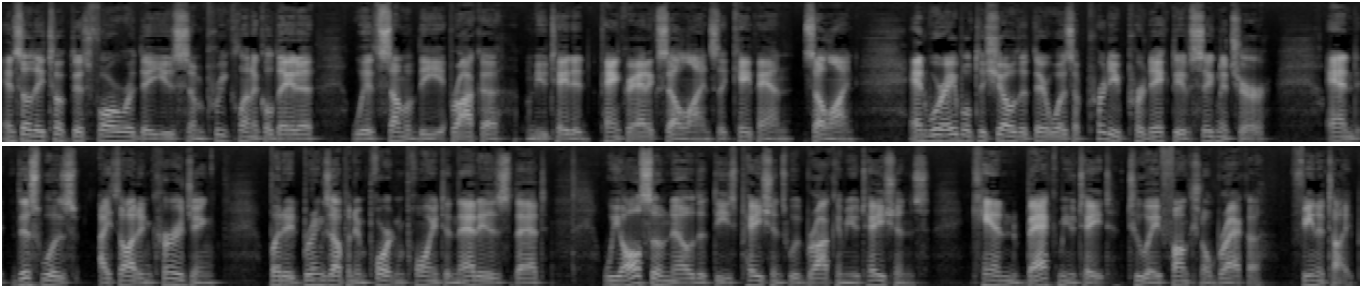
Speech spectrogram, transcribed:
And so they took this forward. They used some preclinical data with some of the BRCA mutated pancreatic cell lines, the CAPAN cell line, and were able to show that there was a pretty predictive signature. And this was, I thought, encouraging, but it brings up an important point, and that is that we also know that these patients with BRCA mutations can back mutate to a functional BRCA phenotype.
